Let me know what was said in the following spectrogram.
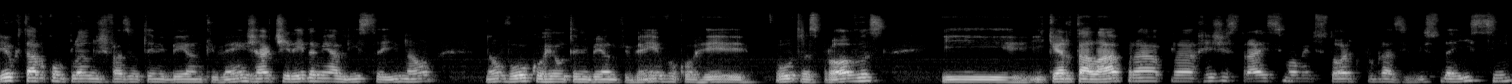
Eu que estava com planos de fazer o TMB ano que vem, já tirei da minha lista aí, não, não vou correr o TMB ano que vem, vou correr outras provas e, e quero estar tá lá para registrar esse momento histórico para o Brasil. Isso daí sim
